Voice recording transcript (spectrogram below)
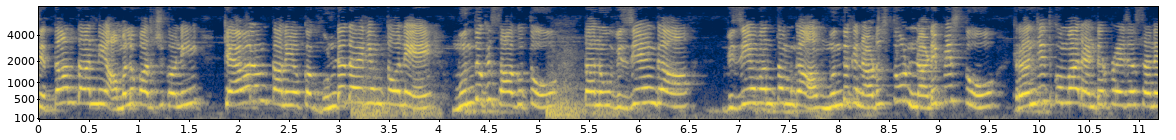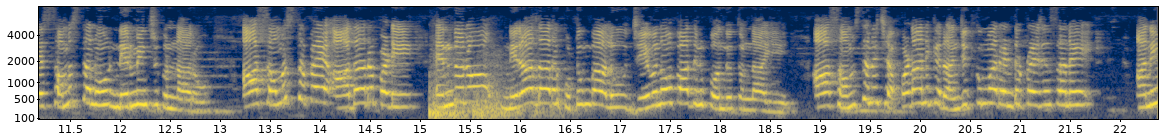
సిద్ధాంతాన్ని అమలుపరుచుకొని కేవలం తన యొక్క గుండె ధైర్యంతోనే ముందుకు సాగుతూ తను విజయంగా విజయవంతంగా ముందుకు నడుస్తూ నడిపిస్తూ రంజిత్ కుమార్ ఎంటర్ప్రైజెస్ అనే సంస్థను నిర్మించుకున్నారు. ఆ సంస్థపై ఆధారపడి ఎందరో నిరాధార కుటుంబాలు జీవనోపాధిని పొందుతున్నాయి. ఆ సంస్థను చెప్పడానికి రంజిత్ కుమార్ ఎంటర్ప్రైజెస్ అనే అని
